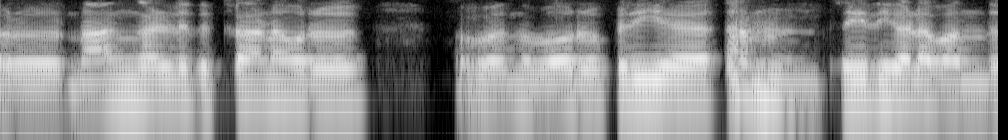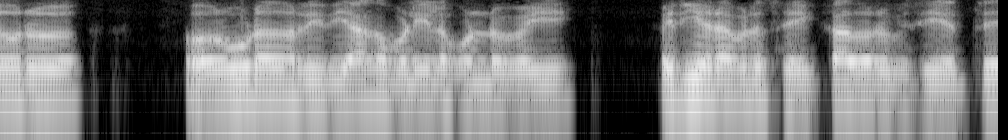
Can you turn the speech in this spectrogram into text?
ஒரு நாங்கள் இதுக்கான ஒரு ஒரு பெரிய செய்திகளை வந்து ஒரு ஒரு ஊடக ரீதியாக வெளியில கொண்டு போய் பெரிய அளவில் சேர்க்காத ஒரு விஷயத்தை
